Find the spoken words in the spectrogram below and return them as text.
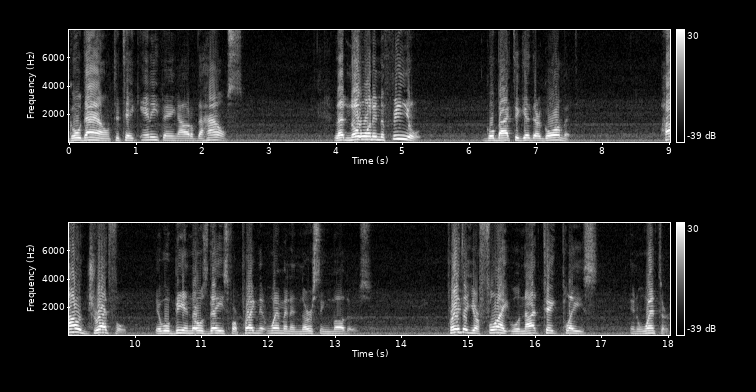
go down to take anything out of the house. Let no one in the field go back to get their garment. How dreadful it will be in those days for pregnant women and nursing mothers. Pray that your flight will not take place in winter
